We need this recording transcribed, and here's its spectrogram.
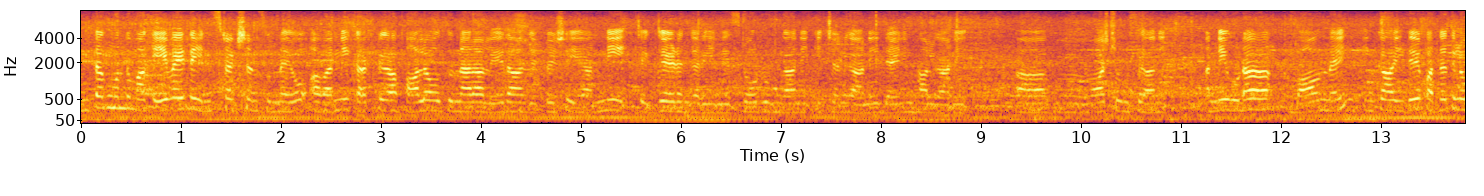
ఇంతకుముందు మాకు ఏవైతే ఇన్స్ట్రక్షన్స్ ఉన్నాయో అవన్నీ కరెక్ట్గా ఫాలో అవుతున్నారా లేదా అని చెప్పేసి అన్నీ చెక్ చేయడం జరిగింది. స్టోర్ రూమ్ కానీ కిచెన్ కానీ డైనింగ్ హాల్ కానీ వాష్రూమ్స్ కానీ అన్నీ కూడా బాగున్నాయి. ఇంకా ఇదే పద్ధతిలో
